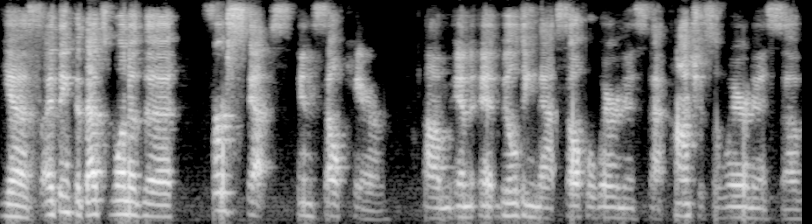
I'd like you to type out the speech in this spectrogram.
Yes, I think that that's one of the first steps in self care um, and, and, building that self awareness, that conscious awareness of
